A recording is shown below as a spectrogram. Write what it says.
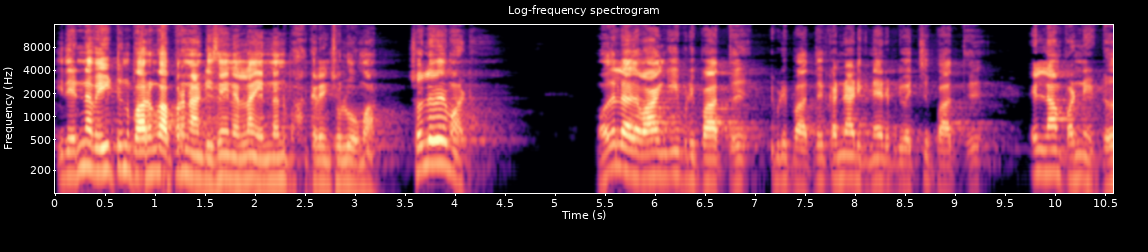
இது என்ன வெயிட்டுன்னு பாருங்க அப்புறம் நான் டிசைன் எல்லாம் என்னன்னு பார்க்குறேன்னு சொல்லுவோமா? சொல்லவே மாட்டேன். முதல்ல அதை வாங்கி இப்படி பார்த்து இப்படி பார்த்து கண்ணாடிக்கு நேரம் இப்படி வச்சு பார்த்து எல்லாம் பண்ணிவிட்டு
